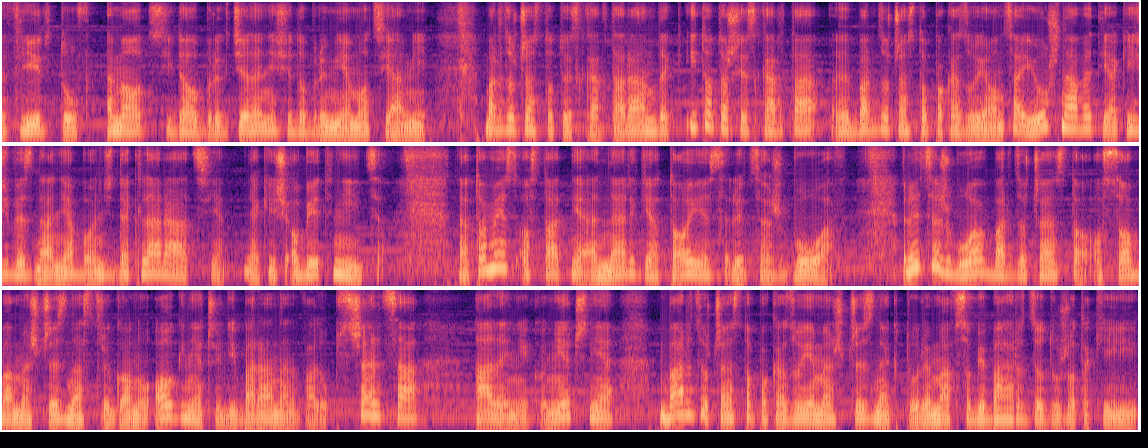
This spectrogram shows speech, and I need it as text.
y, flirtów, emocji dobrych, dzielenie się dobrymi emocjami. Bardzo często to jest karta randek i to też jest karta y, bardzo często pokazująca już nawet jakieś wyznania bądź deklaracje, jakieś obietnice. Natomiast ostatnia energia to jest rycerz buław. Rycerz buław bardzo często osoba, mężczyzna z trygonu ognia, czyli barana, lwa lub strzelca, ale niekoniecznie. Bardzo często pokazuje mężczyznę, który ma w sobie bardzo dużo takiej,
